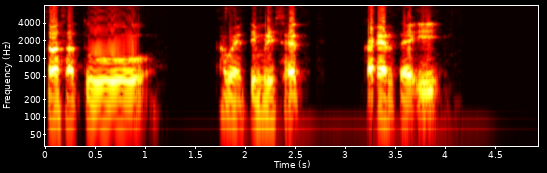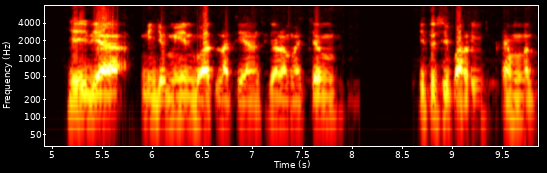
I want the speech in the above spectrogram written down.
salah satu apa ya tim riset KRTI jadi dia minjemin buat latihan segala macem. Itu sih paling remote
